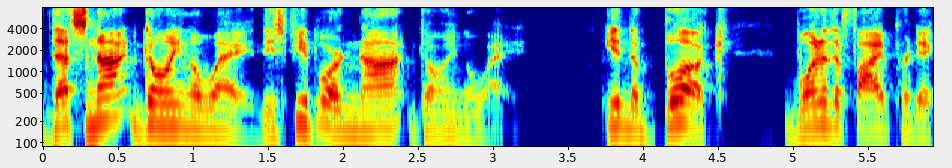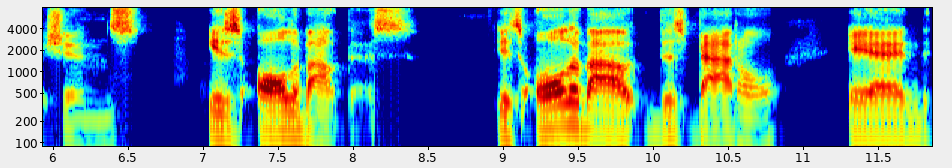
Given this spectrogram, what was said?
That's not going away. These people are not going away. In the book, one of the five predictions is all about this. It's all about this battle. And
